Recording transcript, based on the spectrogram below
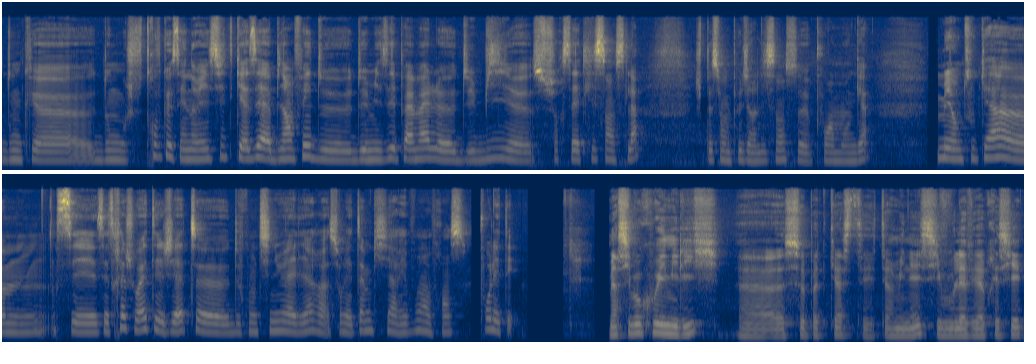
Donc, euh, donc, je trouve que c'est une réussite. Kazé a bien fait de, de, miser pas mal de billes euh, sur cette licence-là. Je sais pas si on peut dire licence euh, pour un manga. Mais en tout cas, c'est très chouette et j'ai hâte de continuer à lire sur les tomes qui arriveront en France pour l'été. Merci beaucoup, Émilie. Euh, ce podcast est terminé. Si vous l'avez apprécié,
